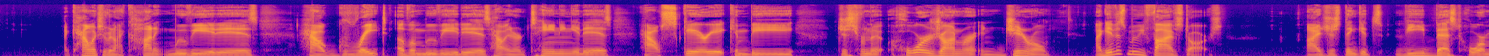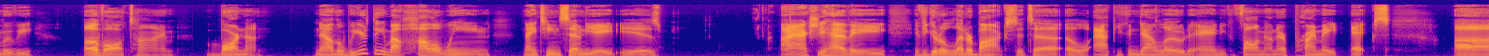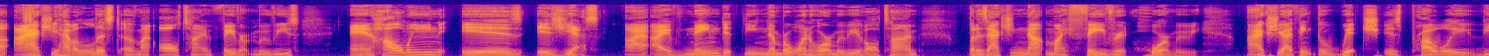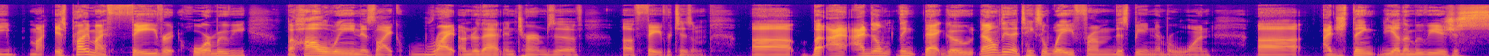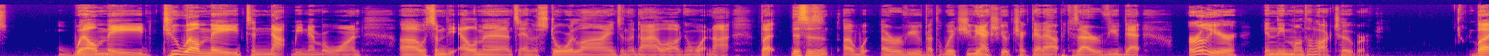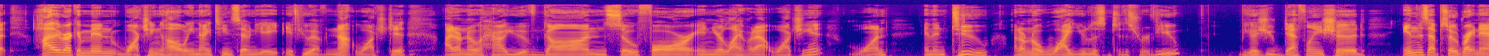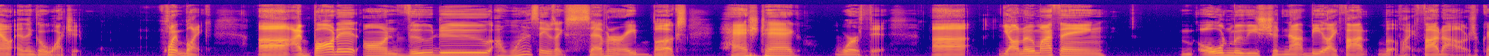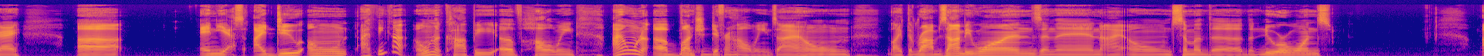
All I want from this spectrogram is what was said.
like how much of an iconic movie it is how great of a movie it is how entertaining it is how scary it can be just from the horror genre in general. I give this movie five stars. I just think it's the best horror movie of all time bar none. Now the weird thing about halloween 1978 is I actually have a if you go to Letterboxd, it's a, a, little app you can download and you can follow me on there, Primate X. Uh, I actually have a list of my all-time favorite movies, and Halloween is is yes, I, I've named it the number one horror movie of all time, but it's actually not my favorite horror movie. Actually I think The Witch is probably the my is probably my favorite horror movie. But Halloween is like right under that in terms of, of favoritism. Uh, but I, I don't think that go I don't think that takes away from this being number one. Uh, I just think the other movie is just well made, too well made to not be number one. Uh, with some of the elements and the storylines and the dialogue and whatnot. But this isn't a, a review about The Witch. You can actually go check that out because I reviewed that earlier in the month of October. But highly recommend watching Halloween 1978 if you have not watched it. I don't know how you have gone so far in your life without watching it. One. And then two, I don't know why you listen to this review because you definitely should in this episode right now and then go watch it. Point blank. Uh, I bought it on Vudu. I want to say it was like seven or eight bucks. Hashtag worth it. Uh, y'all know my thing old movies should not be like five, but like five dollars. Okay. Uh, and yes, I do own. I think I own a copy of Halloween. I own a bunch of different Halloweens. I own like the Rob Zombie ones, and then I own some of the the newer ones.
